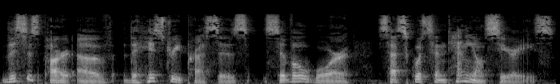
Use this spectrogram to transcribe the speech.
This is part of the History Press's Civil War Sesquicentennial series.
